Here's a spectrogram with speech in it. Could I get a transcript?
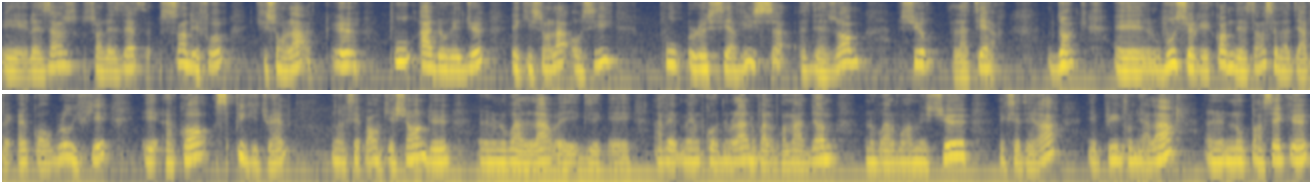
et les anges sont des êtres sans défaut qui sont là pour adorer Dieu et qui sont là aussi pour le service des hommes sur la terre. Donc, vous serez comme des anges, c'est-à-dire avec un corps glorifié et un corps spirituel. Donc, ce n'est pas une question de euh, nous voir là, avec même quand nous là, nous parlons madame, nous parlons monsieur, etc. Et puis, qu'on y a là, euh, nous pensons que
